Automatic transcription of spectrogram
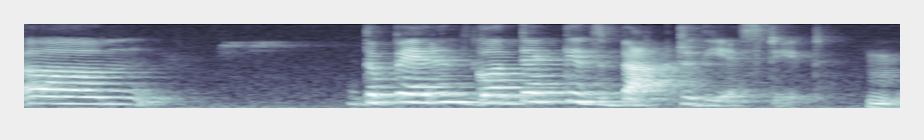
um, the parents got their kids back to the estate Hmm.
